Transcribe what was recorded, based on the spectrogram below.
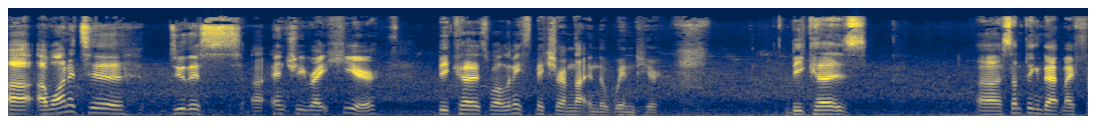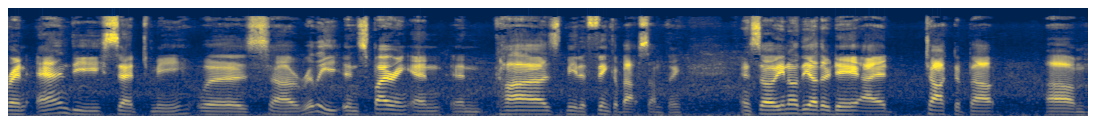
Uh, I wanted to do this uh, entry right here because, well, let me make sure I'm not in the wind here. Because uh, something that my friend Andy sent me was uh, really inspiring and, and caused me to think about something. And so, you know, the other day I had talked about, um,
